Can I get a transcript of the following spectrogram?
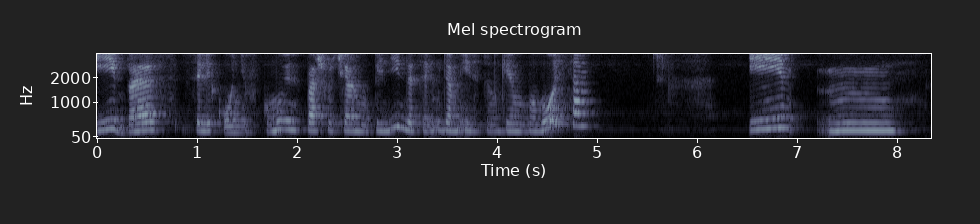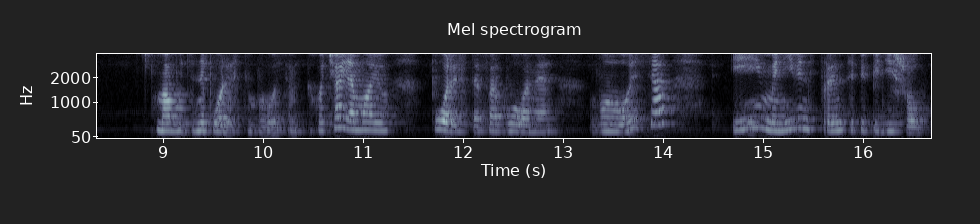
і без силіконів. Кому він в першу чергу підійде, це людям із тонким волоссям і, мабуть, з непористим волоссям. Хоча я маю пористе фарбоване волосся, і мені він, в принципі, підійшов.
